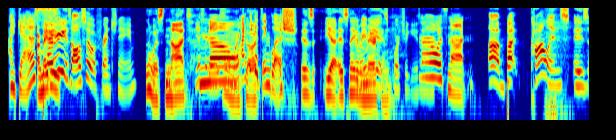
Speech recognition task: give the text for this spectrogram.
I guess. Or maybe- Harry is also a French name. no, it's not. Yes, it is. no, Oh my I think it's English. Is yeah, it's Or Native maybe American. it's Portuguese. I don't know. No, it's not. Uh, but Collins is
